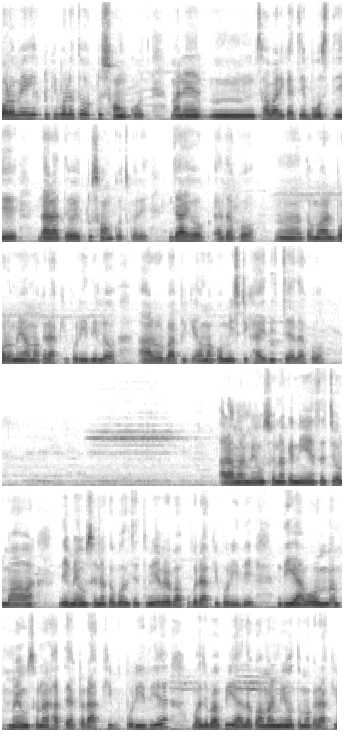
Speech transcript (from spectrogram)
বড় মেয়ে একটু কি বলো তো একটু সংকোচ। মানে সবার কাছে বসতে, দাঁড়াতেও একটু সংকোচ করে। যাই হোক দেখো তোমার বড় মেয়ে আমাকে রাখি পরিয়ে দিল, আর ওর বাপিকে, আমাকেও মিষ্টি খাইয়ে দিচ্ছে, দেখো। আর আমার মেউ সোনাকে নিয়ে এসেছে ওর মা। দিয়ে মেউ সোনাকে বলছে, তুই এবারে বাপুকে রাখি পরিয়ে দে। দিয়ে ওর মেউ সোনার হাতে একটা রাখি পরিয়ে দিয়ে বলছে, বাপি দেখো আমার মেয়েও তোমাকে রাখি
